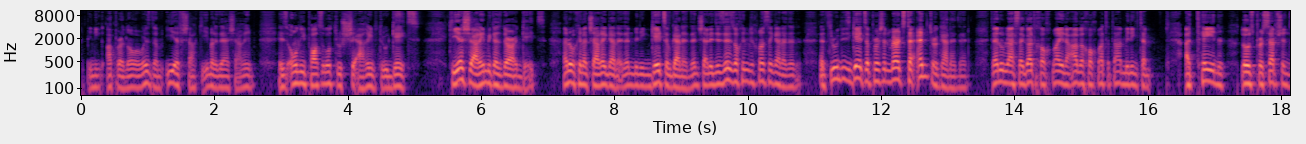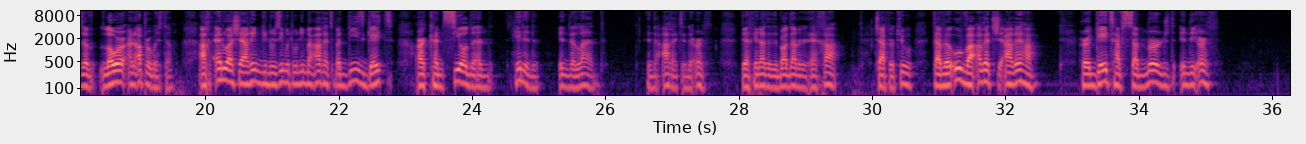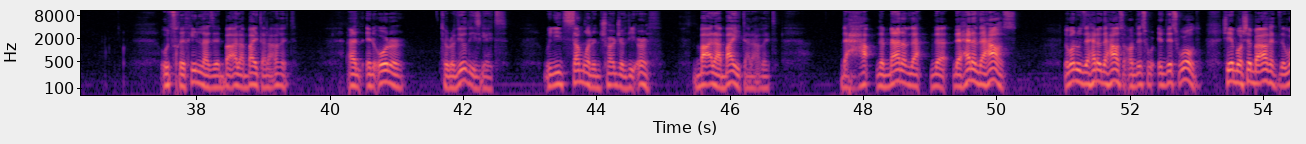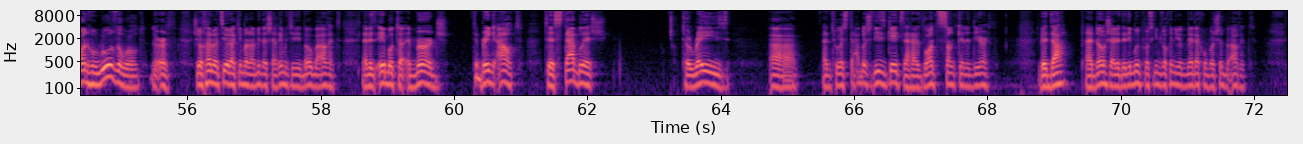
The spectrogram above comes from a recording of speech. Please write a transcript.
meaning upper and lower wisdom, is only possible through she'arim, through gates. Because there are gates. Meaning gates of Gan Eden. That through these gates a person merits to enter Gan Eden. Meaning to attain those perceptions of lower and upper wisdom. But these gates are concealed and hidden in the land, in the aret, in the earth. brought down in Echa, chapter 2. Her gates have submerged in the earth. And in order to reveal these gates, we need someone in charge of the earth. The, the man of the, the, the head of the house. The one who's the head of the house on this in this world. The one who rules the world, the earth. That is able to emerge, to bring out, to establish, to raise, uh, and to establish these gates that have once sunken in the earth. Veda,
